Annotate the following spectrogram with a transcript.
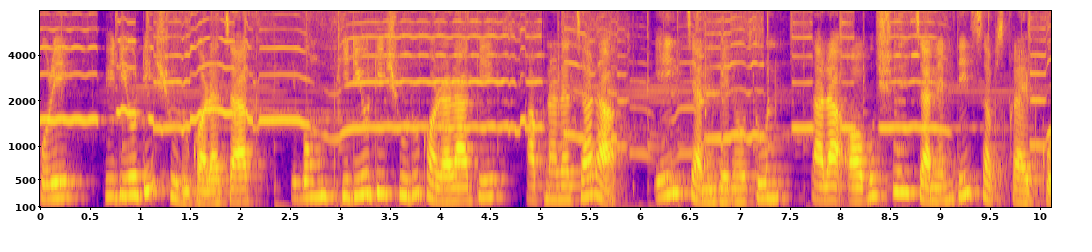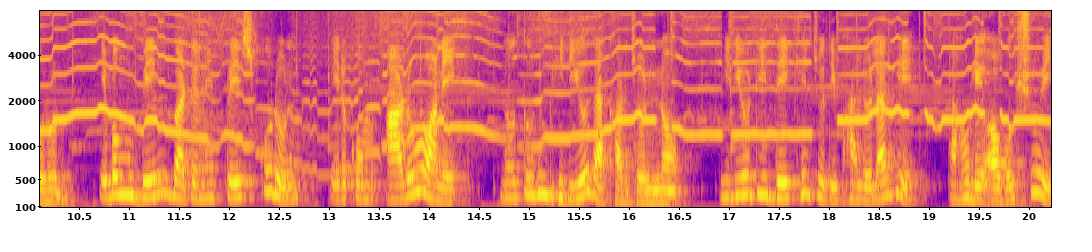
করে ভিডিওটি শুরু করা যাক এবং ভিডিওটি শুরু করার আগে আপনারা যারা এই চ্যানেলে নতুন, তারা অবশ্যই চ্যানেলটি সাবস্ক্রাইব করুন এবং বেল বাটনে প্রেস করুন এরকম আরও অনেক নতুন ভিডিও দেখার জন্য। ভিডিওটি দেখে যদি ভালো লাগে, তাহলে অবশ্যই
